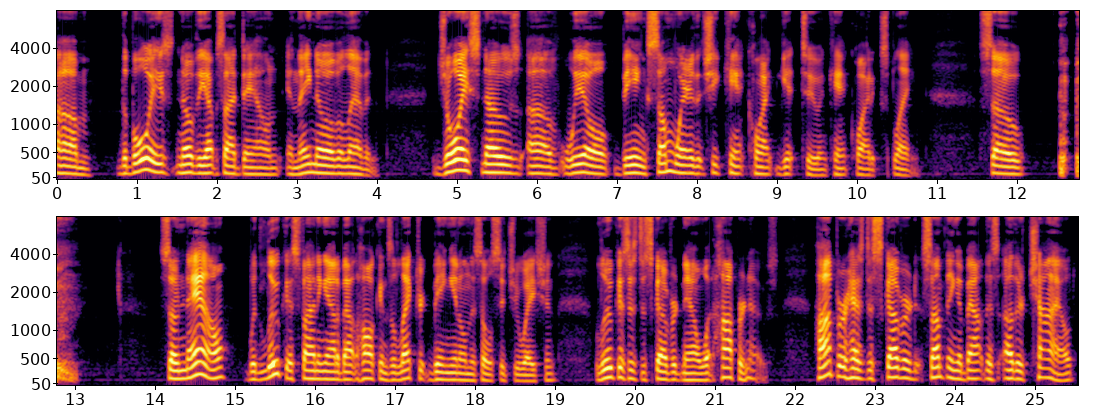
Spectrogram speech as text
Um, the boys know of the upside down, and they know of Eleven. Joyce knows of Will being somewhere that she can't quite get to and can't quite explain. So, so now with Lucas finding out about Hawkins Electric being in on this whole situation, Lucas has discovered now what Hopper knows. Hopper has discovered something about this other child,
